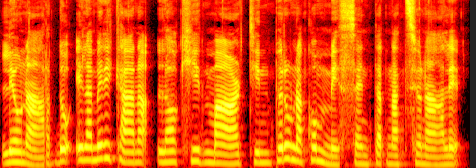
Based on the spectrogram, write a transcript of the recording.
Leonardo e l'americana Lockheed Martin per una commessa internazionale.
